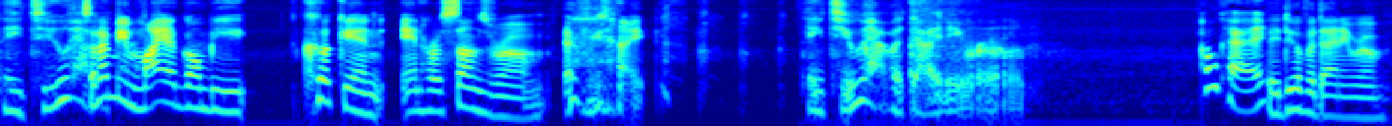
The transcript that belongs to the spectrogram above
They do have. So that means Maya gonna be cooking in her son's room every night. they do have a dining room. Okay. They do have a dining room.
